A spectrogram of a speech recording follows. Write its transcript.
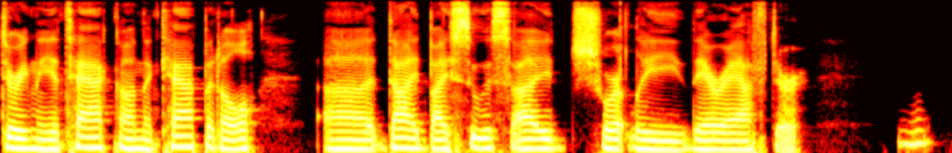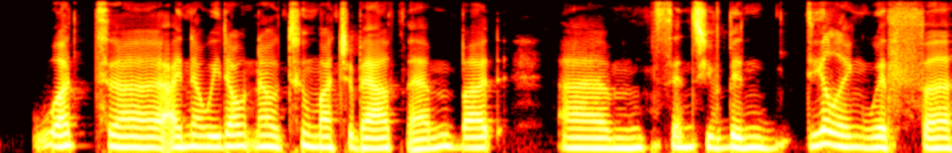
during the attack on the Capitol uh, died by suicide shortly thereafter. What uh, I know we don't know too much about them, but um, since you've been dealing with uh, uh,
